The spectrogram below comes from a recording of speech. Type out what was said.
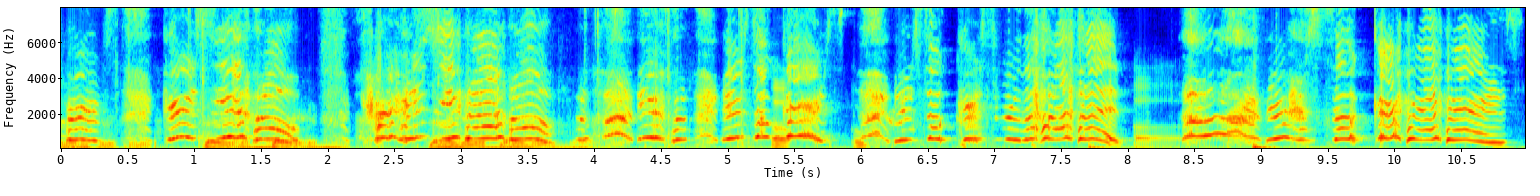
corpse. Curse you. Curse you. you you're so Oh, cursed. oh. You're so cursed for that. Uh, you're so cursed.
